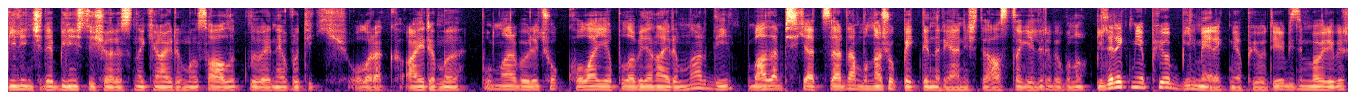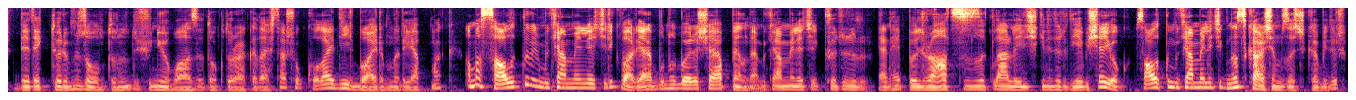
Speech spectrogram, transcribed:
bilinç ile bilinç dışı arasındaki ayrımı, sağlıklı ve nevrotik olarak ayrımı bunlar böyle çok kolay yapılabilen ayrımlar değil. Bazen psikiyatristlerden bunlar çok beklenir. Yani işte hasta gelir ve bunu bilerek mi yapıyor, bilmeyerek mi yapıyor diye bizim böyle bir dedektörümüz olduğunu düşünüyor bazı doktor arkadaşlar. Çok kolay değil bu ayrımları yapmak. Ama sağlıklı bir mükemmeliyetçilik var. Yani bunu böyle şey yapmayalım. Yani mükemmeliyetçilik kötüdür. Yani hep böyle rahatsızlıklarla ilişkilidir diye bir şey yok. Sağlıklı mükemmeliyetçilik nasıl karşımıza çıkabilir?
